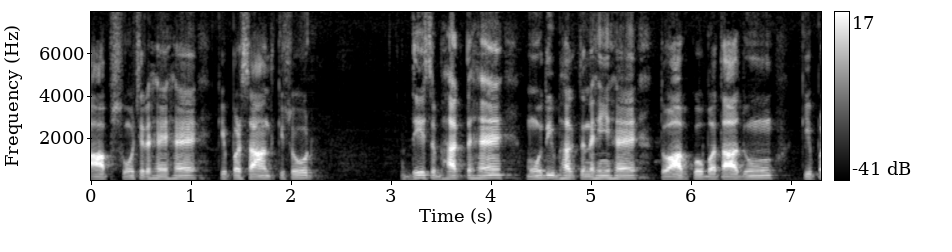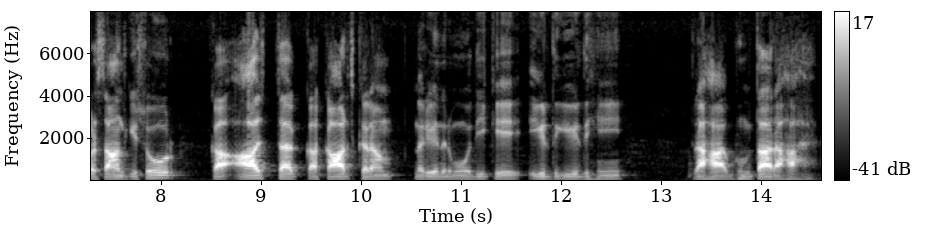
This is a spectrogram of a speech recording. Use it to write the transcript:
आप सोच रहे हैं कि प्रशांत किशोर देशभक्त हैं मोदी भक्त नहीं हैं तो आपको बता दूँ कि प्रशांत किशोर का आज तक का कार्यक्रम नरेंद्र मोदी के इर्द गिर्द ही रहा घूमता रहा है।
